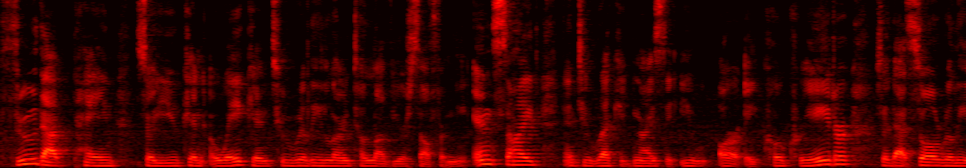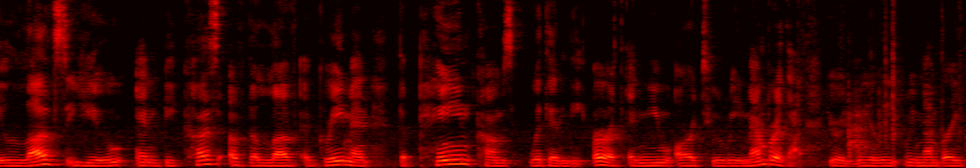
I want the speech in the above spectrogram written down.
through that pain so you can awaken to really learn to love yourself from the inside and to recognize that you are a co-creator so that soul really loves you. And because of the love agreement the pain comes within the earth and you are to remember that. You're really remembering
